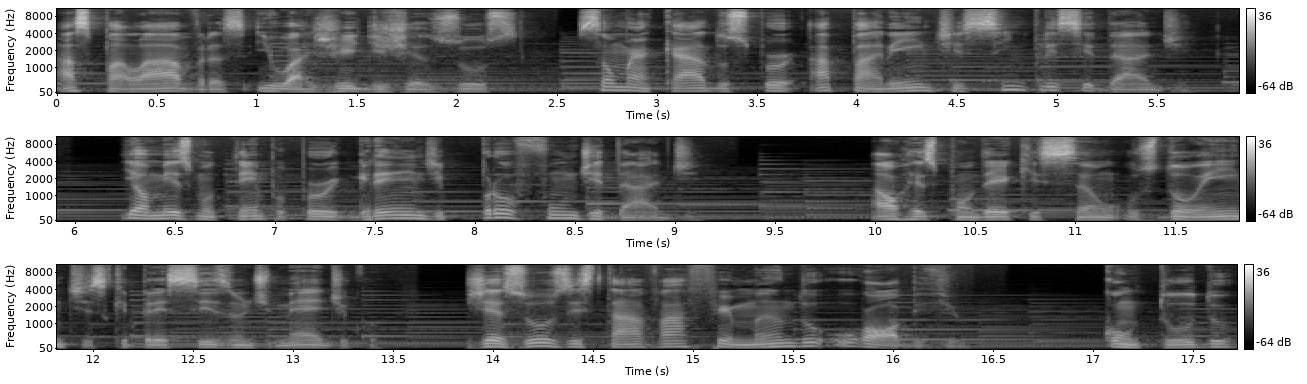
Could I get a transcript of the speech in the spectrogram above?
As palavras e o agir de Jesus são marcados por aparente simplicidade e, ao mesmo tempo, por grande profundidade ao responder que são os doentes que precisam de médico, Jesus estava afirmando o óbvio. Contudo,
